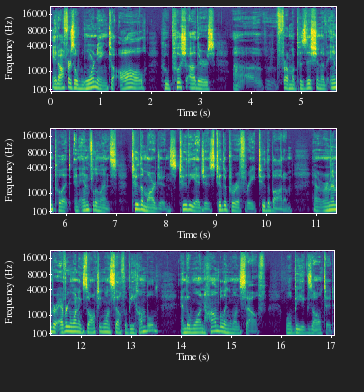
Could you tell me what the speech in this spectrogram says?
it offers a warning to all who push others uh, from a position of input and influence to the margins, to the edges, to the periphery, to the bottom. And remember, everyone exalting oneself will be humbled, and the one humbling oneself will be exalted.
